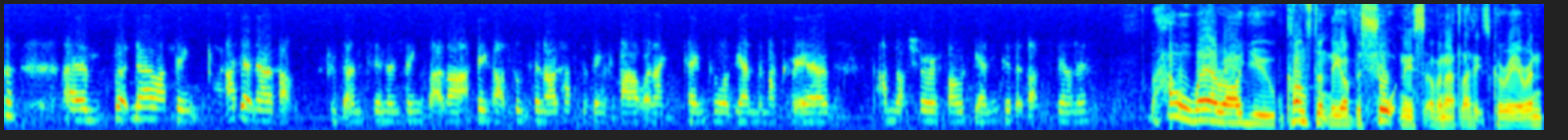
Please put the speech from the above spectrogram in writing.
um, but no, I think I don't know about presenting and things like that. I think that's something I'd have to think about when I came towards the end of my career. I'm not sure if I would be any good at that, to be honest. How aware are you constantly of the shortness of an athletics career and,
